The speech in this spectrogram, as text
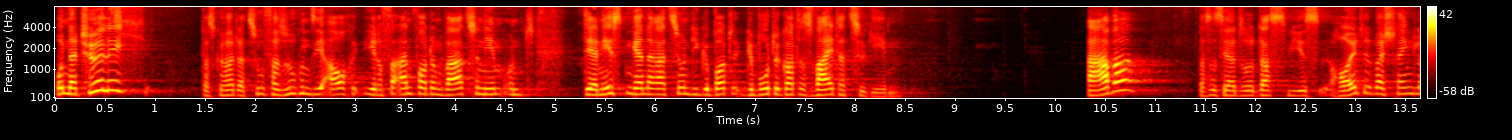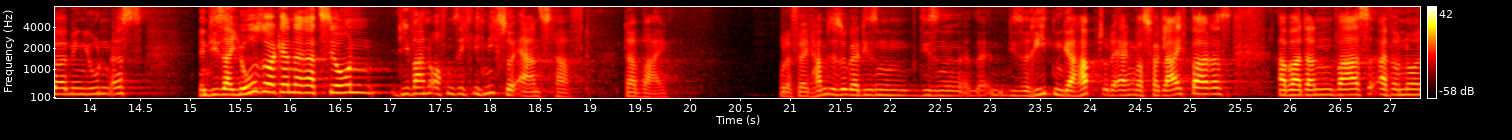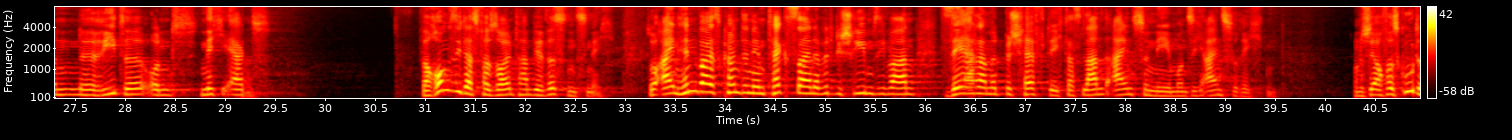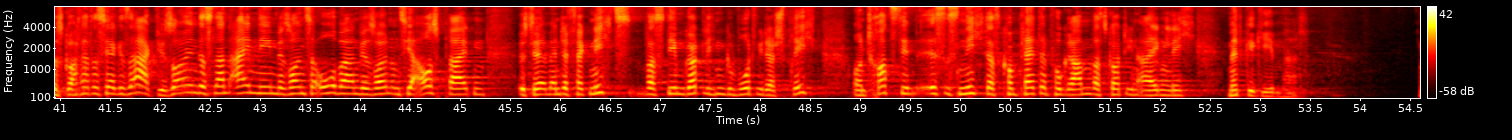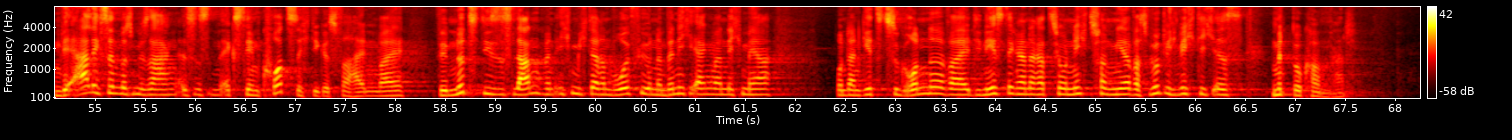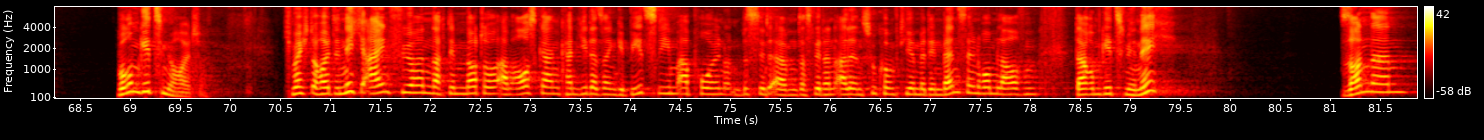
Und natürlich, das gehört dazu, versuchen sie auch ihre Verantwortung wahrzunehmen und der nächsten Generation die Gebote, Gottes weiterzugeben. Aber, das ist ja so das, wie es heute bei strenggläubigen Juden ist, in dieser Josua-Generation, die waren offensichtlich nicht so ernsthaft dabei. Oder vielleicht haben sie sogar diesen, diesen, diese Riten gehabt oder irgendwas Vergleichbares, aber dann war es einfach nur eine Rite und nicht Ärger. Warum sie das versäumt haben, wir wissen es nicht. So ein Hinweis könnte in dem Text sein, da wird geschrieben, sie waren sehr damit beschäftigt, das Land einzunehmen und sich einzurichten. Und das ist ja auch was Gutes. Gott hat es ja gesagt. Wir sollen das Land einnehmen, wir sollen es erobern, wir sollen uns hier ausbreiten. Ist ja im Endeffekt nichts, was dem göttlichen Gebot widerspricht. Und trotzdem ist es nicht das komplette Programm, was Gott ihnen eigentlich mitgegeben hat. Wenn wir ehrlich sind, müssen wir sagen, es ist ein extrem kurzsichtiges Verhalten, weil wem nützt dieses Land, wenn ich mich darin wohlfühle und dann bin ich irgendwann nicht mehr und dann geht es zugrunde, weil die nächste Generation nichts von mir, was wirklich wichtig ist, mitbekommen hat. Worum geht es mir heute? Ich möchte heute nicht einführen nach dem Motto, am Ausgang kann jeder seinen Gebetsriemen abholen und ein bisschen, ähm, dass wir dann alle in Zukunft hier mit den Wenzeln rumlaufen. Darum geht es mir nicht, sondern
